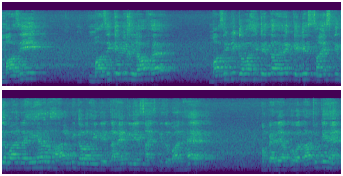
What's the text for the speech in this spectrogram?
ماضی ماضی کے بھی خلاف ہے۔ ماضی بھی گواہی دیتا ہے کہ یہ سائنس کی زبان رہی ہے اور حال بھی گواہی دیتا ہے کہ یہ سائنس کی زبان ہے۔ ہم پہلے آپ کو بتا چکے ہیں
